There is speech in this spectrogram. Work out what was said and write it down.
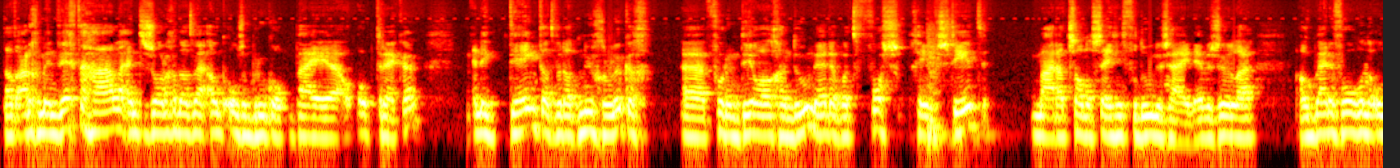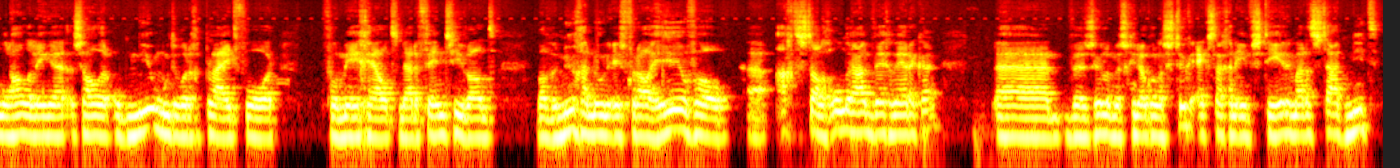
dat argument weg te halen en te zorgen dat wij ook onze broek op, bij uh, optrekken. En ik denk dat we dat nu gelukkig uh, voor een deel al gaan doen. Hè. Er wordt fors geïnvesteerd, maar dat zal nog steeds niet voldoende zijn. We zullen ook bij de volgende onderhandelingen zal er opnieuw moeten worden gepleit voor, voor meer geld naar defensie. Want Wat we nu gaan doen is vooral heel veel achterstallig onderhoud wegwerken. we zullen misschien ook wel een stuk extra gaan investeren, maar dat staat niet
